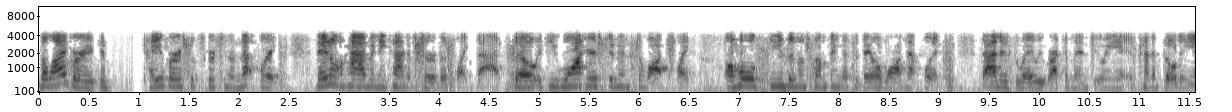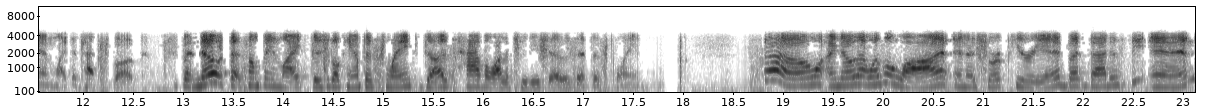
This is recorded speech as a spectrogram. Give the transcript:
the library library could pay for a subscription to Netflix, they don't have any kind of service like that. So if you want your students to watch like a whole season of something that's available on Netflix, that is the way we recommend doing it, is kind of building in like a textbook. But note that something like Digital Campus Link does have a lot of TV shows at this point. So I know that was a lot in a short period, but that is the end.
